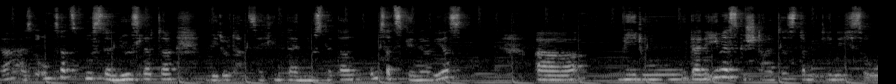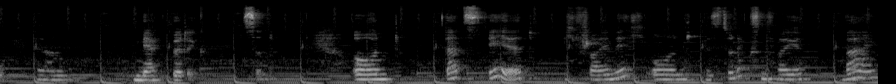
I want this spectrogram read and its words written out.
Ja? Also Umsatzbooster Newsletter, wie du tatsächlich mit deinen Newslettern Umsatz generierst, äh, wie du deine E-Mails gestaltest, damit die nicht so, keine Ahnung, merkwürdig sind. Und that's it. Ich freue mich und bis zur nächsten Folge. Bye!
